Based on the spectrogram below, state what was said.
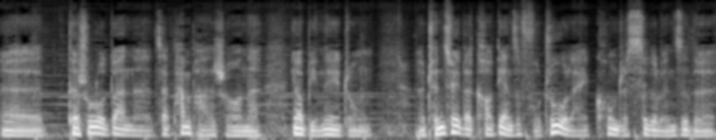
呃特殊路段呢，在攀爬的时候呢，要比那种纯粹的靠电子辅助来控制四个轮子的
